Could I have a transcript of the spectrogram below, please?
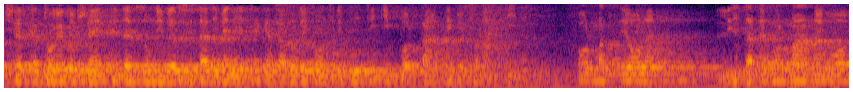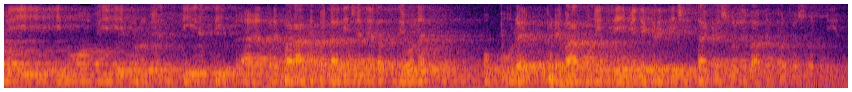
ricercatori e docenti dell'Università di Venezia che hanno dato dei contributi importanti questa mattina. Formazione, li state formando i nuovi, i nuovi progettisti eh, preparati per la rigenerazione oppure prevalgono i temi e le criticità che sollevava il professor Tiro?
